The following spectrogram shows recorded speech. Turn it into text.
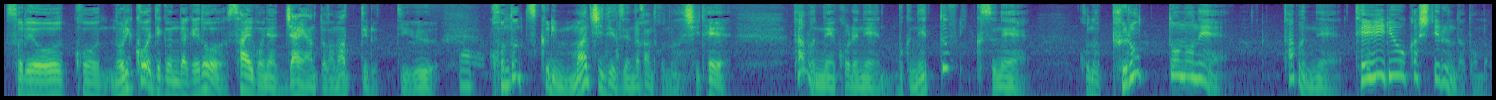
それをこう乗り越えていくんだけど最後にはジャイアントが待ってるっていううんこの作りマジで全裸監督と同じで多分ねこれね僕ネットフリックスねこのプロットのね多分ね定量化してるんだと思う。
